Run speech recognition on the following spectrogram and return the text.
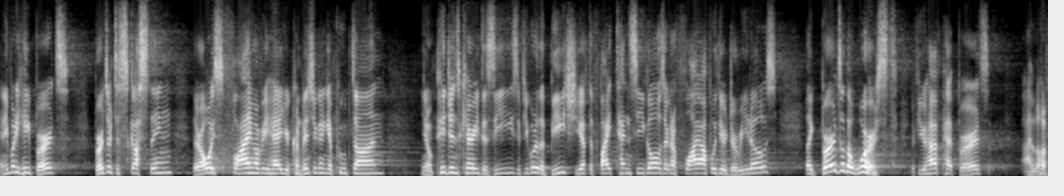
Anybody hate birds? Birds are disgusting. They're always flying over your head. You're convinced you're going to get pooped on. You know, pigeons carry disease. If you go to the beach, you have to fight 10 seagulls. They're going to fly off with your Doritos. Like, birds are the worst. If you have pet birds, I love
